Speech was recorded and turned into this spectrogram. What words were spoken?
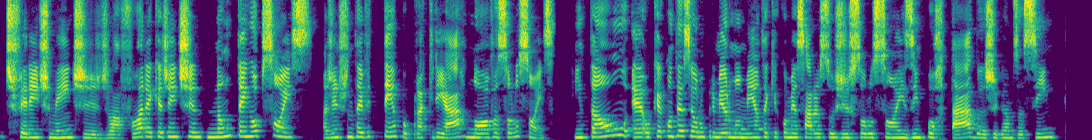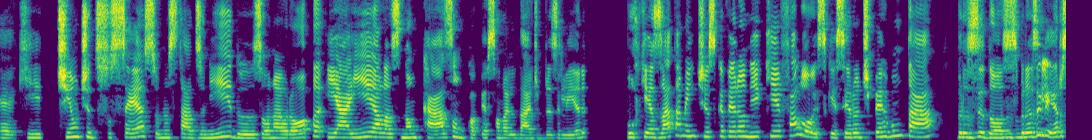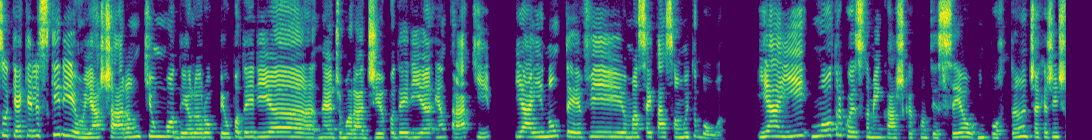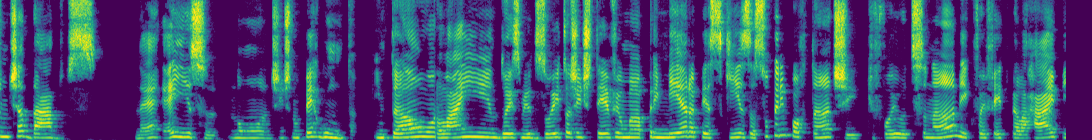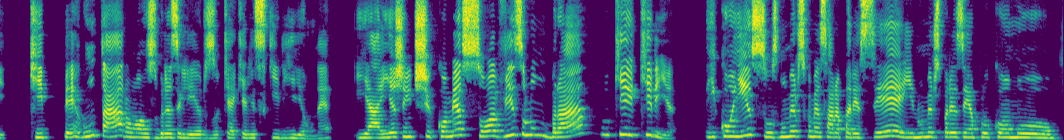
diferentemente de lá fora, é que a gente não tem opções. A gente não teve tempo para criar novas soluções. Então, é, o que aconteceu no primeiro momento é que começaram a surgir soluções importadas, digamos assim, é, que tinham tido sucesso nos Estados Unidos ou na Europa, e aí elas não casam com a personalidade brasileira, porque é exatamente isso que a Veronique falou, esqueceram de perguntar para os idosos brasileiros o que é que eles queriam e acharam que um modelo europeu poderia, né, de moradia poderia entrar aqui, e aí não teve uma aceitação muito boa. E aí, uma outra coisa também que eu acho que aconteceu importante é que a gente não tinha dados, né? É isso, não, a gente não pergunta. Então, lá em 2018, a gente teve uma primeira pesquisa super importante, que foi o Tsunami, que foi feito pela Hype, que perguntaram aos brasileiros o que é que eles queriam, né? E aí a gente começou a vislumbrar o que queria. E com isso, os números começaram a aparecer, e números, por exemplo, como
